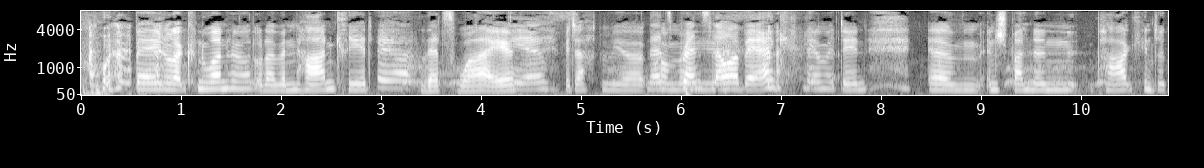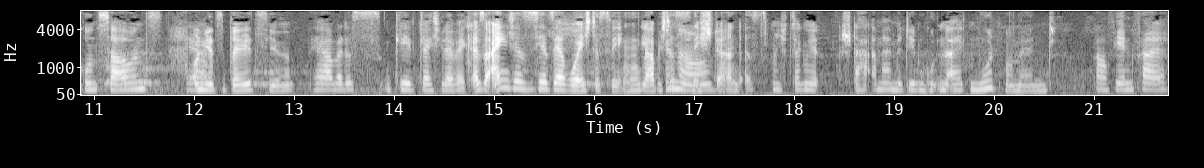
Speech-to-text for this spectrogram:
Hund bellen oder knurren hört oder wenn ein Hahn kräht, ja. that's why. Yes. Wir dachten, wir that's kommen Prenzlauer Berg. hier mit den ähm, entspannenden Park-Hintergrundsounds ja. und jetzt bellt's hier. Ja, aber das geht gleich wieder weg. Also eigentlich ist es hier sehr ruhig, deswegen glaube ich, dass genau. es nicht störend ist. Und ich würde sagen, wir starten mal mit dem guten alten Mut-Moment. Auf jeden Fall.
